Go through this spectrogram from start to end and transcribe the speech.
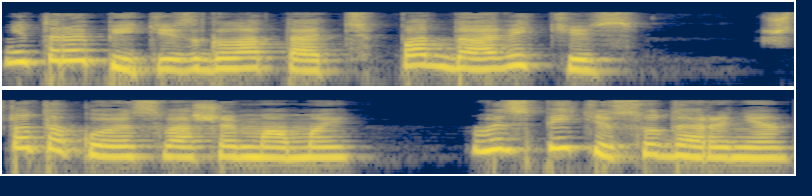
Не торопитесь глотать, подавитесь. Что такое с вашей мамой? Вы спите, сударыня?»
